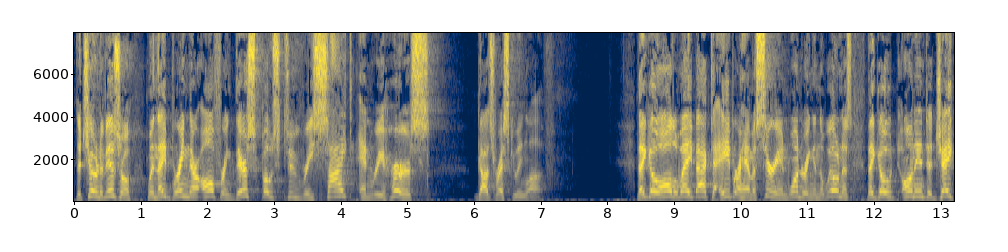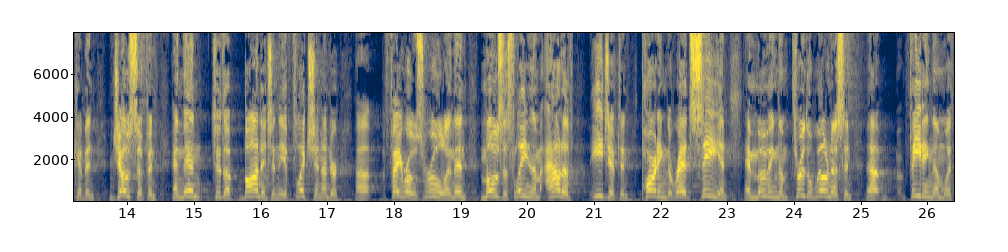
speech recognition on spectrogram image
The children of Israel, when they bring their offering, they're supposed to recite and rehearse God's rescuing love. They go all the way back to Abraham, a Syrian, wandering in the wilderness. They go on into Jacob and Joseph, and, and then to the bondage and the affliction under uh, Pharaoh's rule, and then Moses leading them out of Egypt and parting the Red Sea and, and moving them through the wilderness and uh, feeding them with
